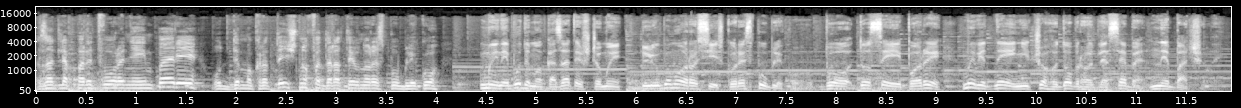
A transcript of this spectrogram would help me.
задля перетворення імперії у демократичну федеративну республіку. Ми не будемо казати, що ми любимо Російську Республіку, бо до сеї пори ми від неї нічого доброго для себе не бачили.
